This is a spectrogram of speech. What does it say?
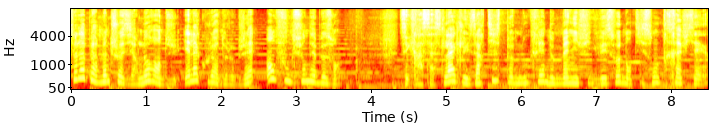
cela permet de choisir le rendu et la couleur de l'objet en fonction des besoins. C'est grâce à cela que les artistes peuvent nous créer de magnifiques vaisseaux dont ils sont très fiers.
